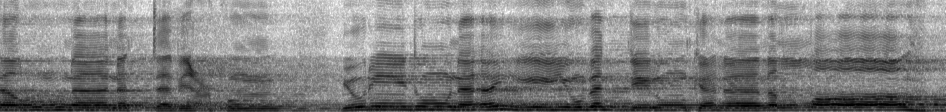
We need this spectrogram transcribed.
ذرونا نتبعكم. يريدون أن يبدلوا كلام الله.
